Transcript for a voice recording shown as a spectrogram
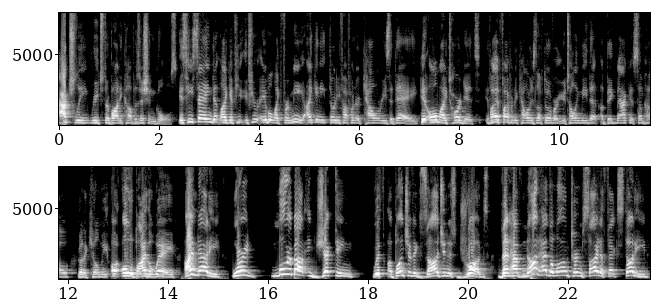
actually reach their body composition goals. Is he saying that like if you if you're able like for me, I can eat 3500 calories a day, hit all my targets. If I have 500 calories left over, you're telling me that a Big Mac is somehow going to kill me? Oh, oh, by the way, I'm Natty worried more about injecting with a bunch of exogenous drugs that have not had the long-term side effects studied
